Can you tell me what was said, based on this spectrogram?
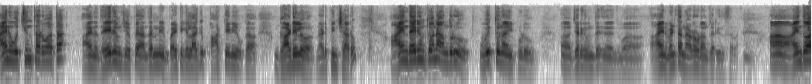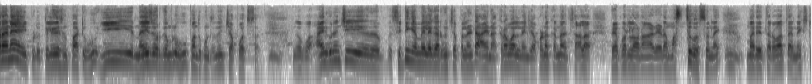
ఆయన వచ్చిన తర్వాత ఆయన ధైర్యం చెప్పి అందరినీ బయటికి లాగి పార్టీని ఒక గాడిలో నడిపించారు. ఆయన ధైర్యంతోనే అందరూ ఉవ్వెత్తున ఇప్పుడు జరిగింది ఆయన వెంట నడవడం జరిగింది సార్. ఆయన ద్వారానే ఇప్పుడు తెలుగుదేశం పార్టీ ఊ- ఈ నియోజకవర్గంలో ఊపు అందుకుంటుందని చెప్పవచ్చు సార్. ఆయన గురించి సిట్టింగ్ ఎమ్మెల్యే గారి గురించి చెప్పాలంటే ఆయన అక్రమాలు నేను చెప్పడం కన్నా చాలా పేపర్లో ఆడేయడం మస్తుగా వస్తున్నాయి. మరి తర్వాత నెక్స్ట్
